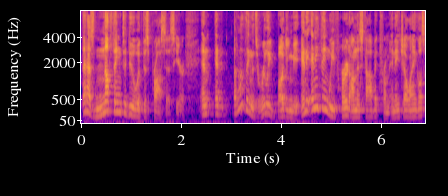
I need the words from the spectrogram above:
That has nothing to do with this process here. And, and another thing that's really bugging me any, anything we've heard on this topic from NHL angles,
